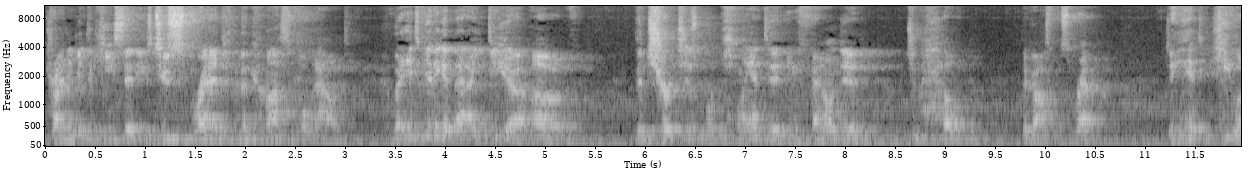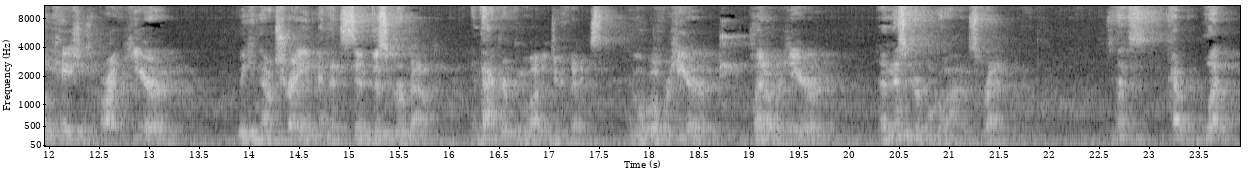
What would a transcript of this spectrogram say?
trying to get to key cities to spread the gospel out. But it's getting at that idea of the churches were planted and founded to help the gospel spread, to hit key locations. All right, here, we can now train and then send this group out. And that group can go out and do things. And we'll go over here, plan over here, and this group will go out and spread. So that's kind of what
